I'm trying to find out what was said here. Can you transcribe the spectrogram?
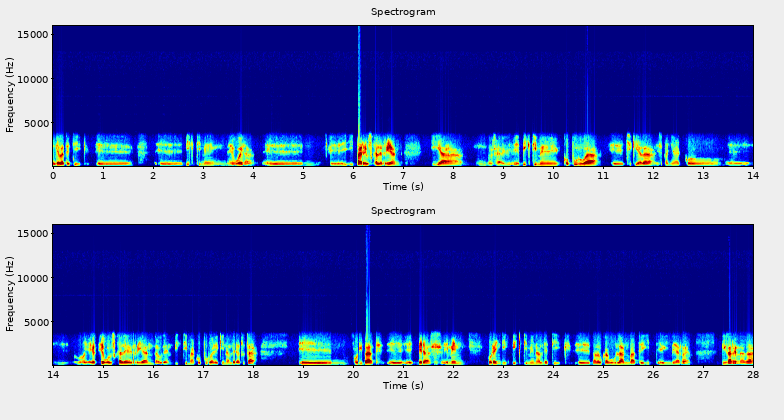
Alde batetik, e, e, biktimen egoera, e, e, ipar euskal herrian, ia, oza, e, biktime kopurua e, txikia da, Espainiako e, ego euskal herrian dauden biktima kopuruarekin alderatuta, e, hori bat, e, e, beraz, hemen, oraindik biktimen aldetik e, badaukagu lan bat egin beharra. Bigarrena da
